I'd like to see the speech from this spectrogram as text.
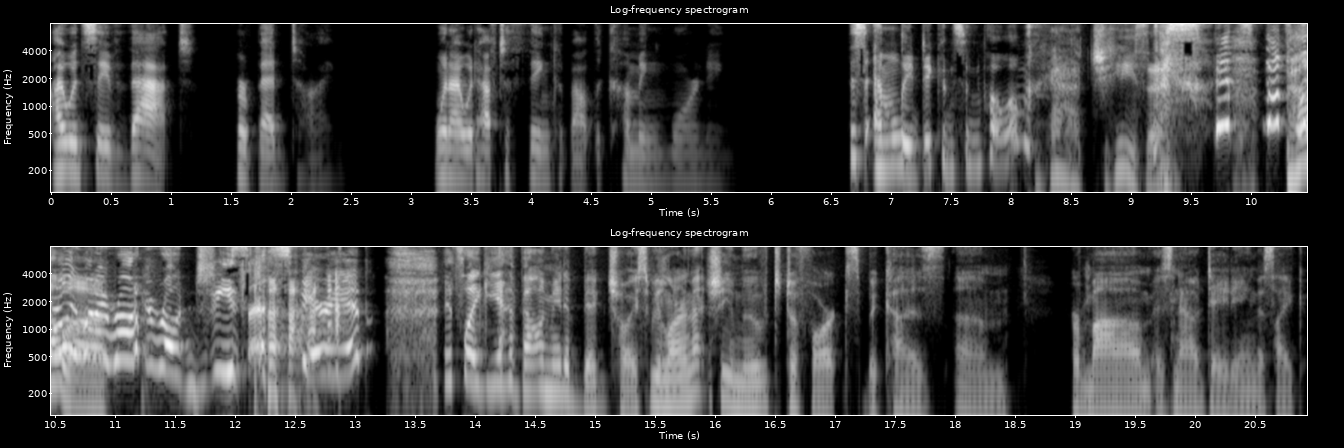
I would save that for bedtime, when I would have to think about the coming morning. This Emily Dickinson poem. yeah, Jesus. it's that's literally what I wrote. I wrote Jesus, period. it's like yeah bella made a big choice we learned that she moved to forks because um her mom is now dating this like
